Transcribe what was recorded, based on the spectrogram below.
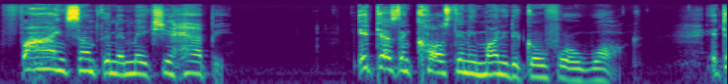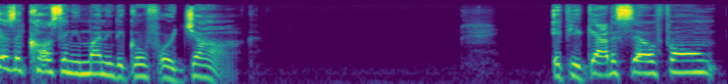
Find something that makes you happy. It doesn't cost any money to go for a walk. It doesn't cost any money to go for a jog. If you got a cell phone,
